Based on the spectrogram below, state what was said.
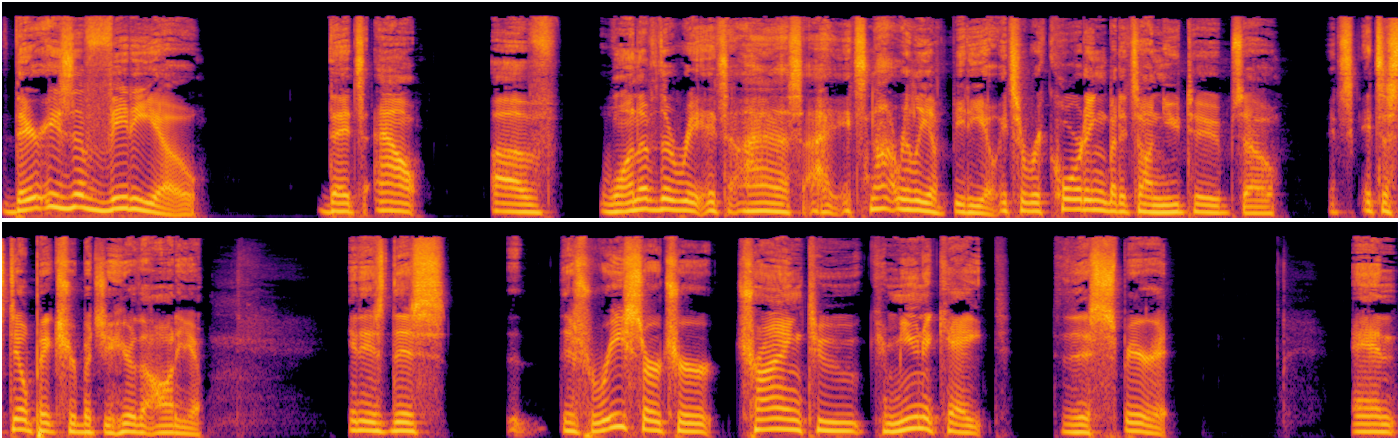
there is a video that's out of one of the re- it's uh, it's not really a video. It's a recording, but it's on YouTube, so it's it's a still picture, but you hear the audio. It is this this researcher trying to communicate to this spirit and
